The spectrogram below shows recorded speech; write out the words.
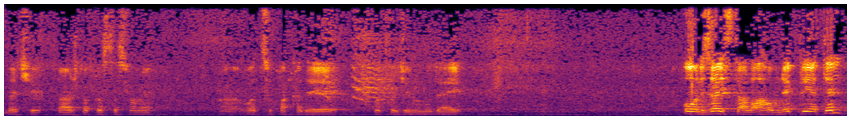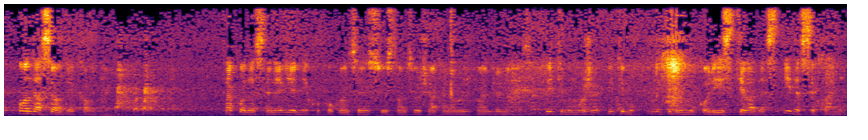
da će tražiti oprosta svome ocu pa kada je potvrđeno mu da je on zaista Allahov neprijatelj, onda se odrekao njega. Tako da se nevjerniku po konsensusu islamskih učenjaka ne može klanjati dženaza. Niti mu može, niti mu, niti bi mu koristila da se, i da se klanja.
